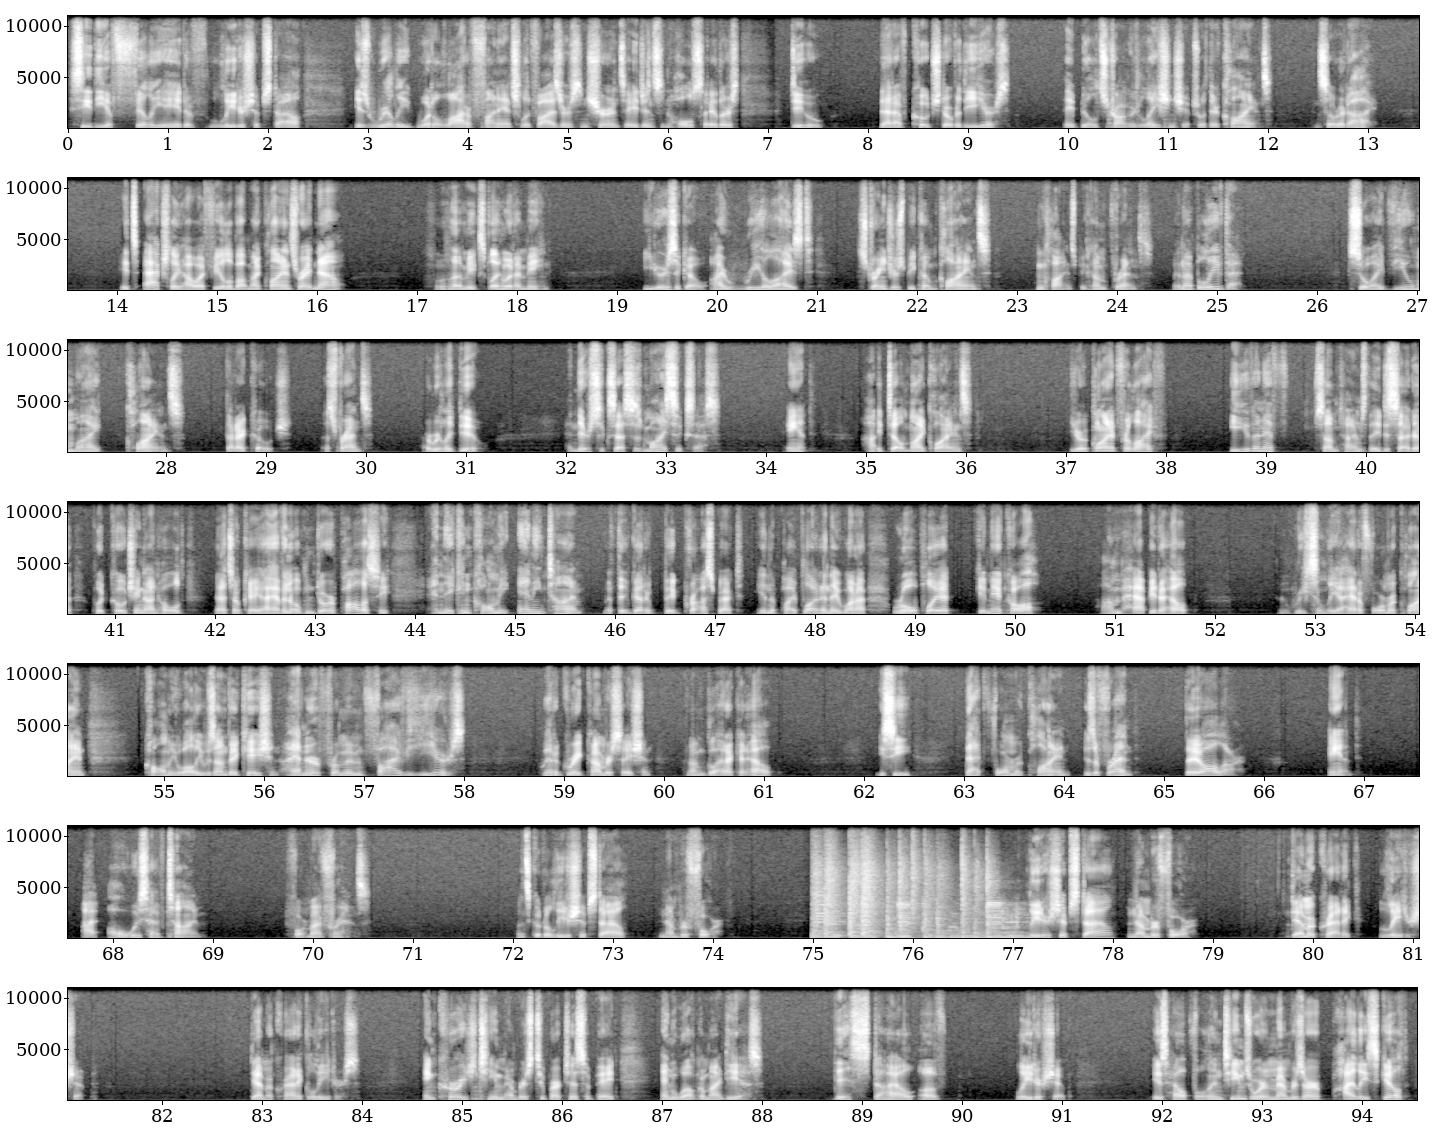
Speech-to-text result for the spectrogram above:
See, the affiliative leadership style is really what a lot of financial advisors, insurance agents, and wholesalers do that I've coached over the years. They build strong relationships with their clients, and so did I. It's actually how I feel about my clients right now. Let me explain what I mean. Years ago, I realized strangers become clients and clients become friends. And I believe that. So I view my clients that I coach as friends. I really do. And their success is my success. And I tell my clients, you're a client for life. Even if sometimes they decide to put coaching on hold, that's okay. I have an open door policy and they can call me anytime. If they've got a big prospect in the pipeline and they want to role play it, give me a call. I'm happy to help. And recently, I had a former client call me while he was on vacation. I hadn't heard from him in five years. We had a great conversation, and I'm glad I could help. You see, that former client is a friend. They all are. And I always have time for my friends. Let's go to leadership style number four. Leadership style number four democratic leadership. Democratic leaders encourage team members to participate and welcome ideas. This style of leadership is helpful in teams where members are highly skilled.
